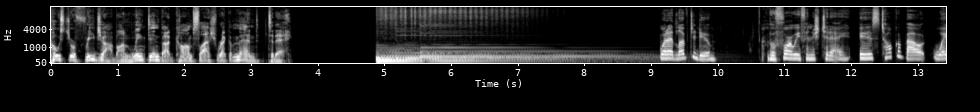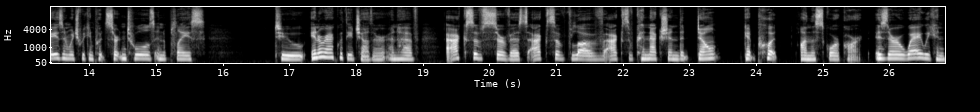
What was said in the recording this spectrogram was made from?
Post your free job on linkedin.com slash recommend today. What I'd love to do before we finish today is talk about ways in which we can put certain tools into place to interact with each other and have acts of service, acts of love, acts of connection that don't get put on the scorecard. Is there a way we can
